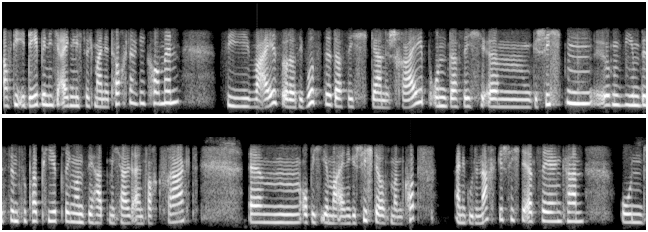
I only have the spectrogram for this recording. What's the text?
auf die Idee bin ich eigentlich durch meine Tochter gekommen. Sie weiß oder sie wusste, dass ich gerne schreibe und dass ich ähm, Geschichten irgendwie ein bisschen zu Papier bringe und sie hat mich halt einfach gefragt, ähm, ob ich ihr mal eine Geschichte aus meinem Kopf, eine gute Nachtgeschichte erzählen kann. Und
